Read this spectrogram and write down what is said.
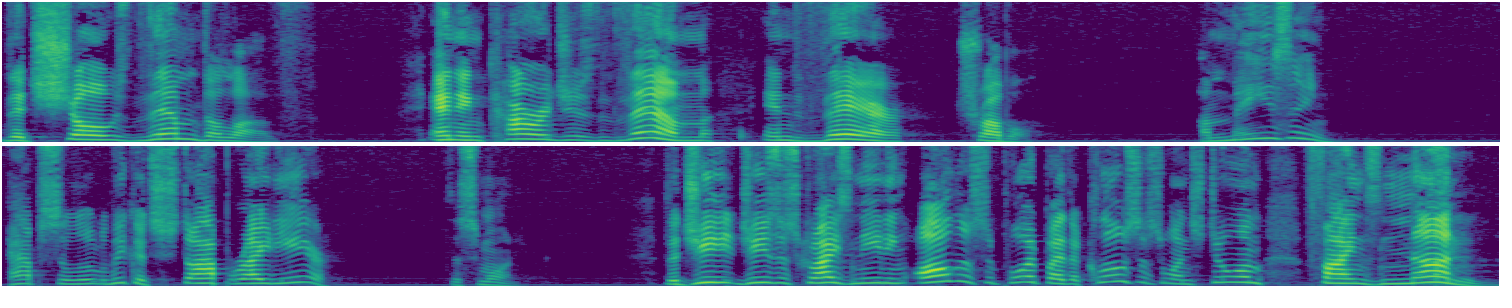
that shows them the love and encourages them in their trouble. Amazing. Absolutely. We could stop right here this morning. The G- Jesus Christ, needing all the support by the closest ones to him, finds none.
